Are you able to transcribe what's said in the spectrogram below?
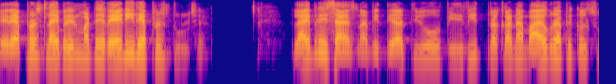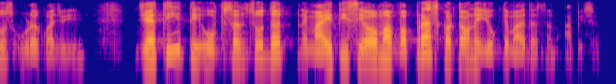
તે રેફરન્સ લાઇબ્રેરી માટે રેડી રેફરન્સ ટૂલ છે. લાઇબ્રેરી સાયન્સના વિદ્યાર્થીઓ વિવિધ પ્રકારના બાયોગ્રાફિકલ સોર્સ ઓળખવા જોઈએ, જેથી તેઓ સંશોધન અને માહિતી સેવાઓમાં વપરાશકર્તાઓને યોગ્ય માર્ગદર્શન આપી શકે.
